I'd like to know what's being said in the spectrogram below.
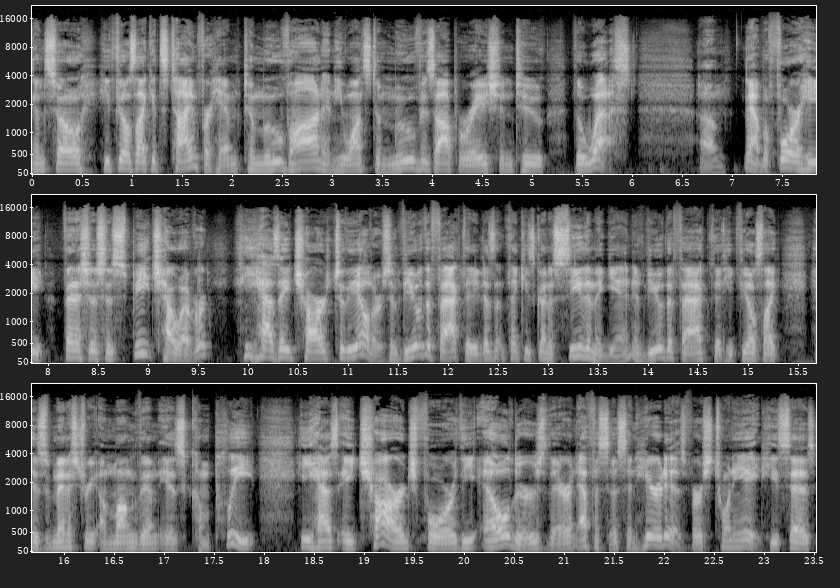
And so he feels like it's time for him to move on and he wants to move his operation to the West. Um, now, before he finishes his speech, however, he has a charge to the elders. In view of the fact that he doesn't think he's going to see them again, in view of the fact that he feels like his ministry among them is complete, he has a charge for the elders there in Ephesus. And here it is, verse 28. He says,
